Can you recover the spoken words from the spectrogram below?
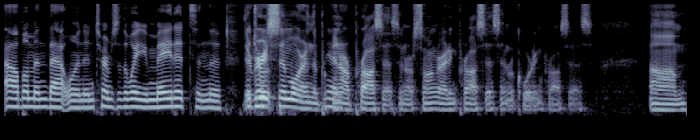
album and that one in terms of the way you made it and the They're the very similar in the pr in our process, in our songwriting process and recording process. Um,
